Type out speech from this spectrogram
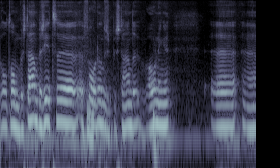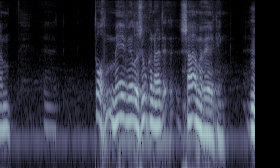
rondom bestaand bezit voordoen, dus bestaande woningen, um, toch meer willen zoeken naar de samenwerking. Hm.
